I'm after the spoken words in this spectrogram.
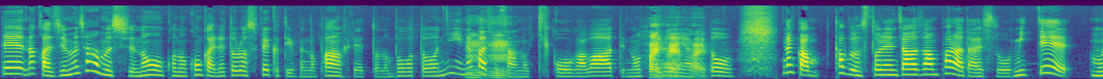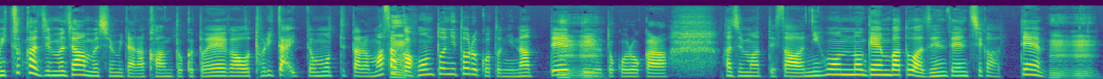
でなんかジム・ジャームッシュのこの今回レトロスペクティブのパンフレットの冒頭にんうん永瀬さんの気候がわーって載ってるんやけど、なんか多分「ストレンジャー・ザン・パラダイス」を見てもういつかジム・ジャームッシュみたいな監督と映画を撮りたいって思ってたらまさうん。か本当に撮ることになってっていうところから始まってさ日本の現場とは全然違って。うんうん。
